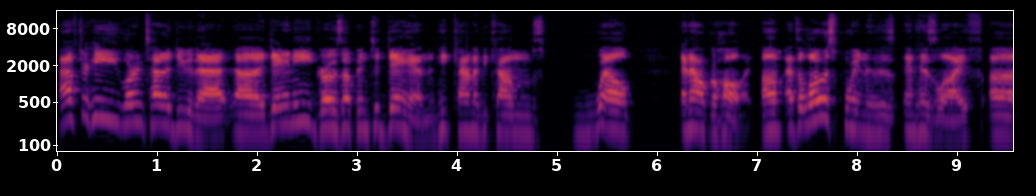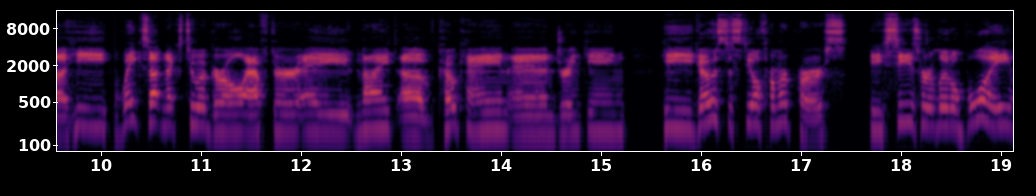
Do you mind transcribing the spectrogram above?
After he learns how to do that, uh, Danny grows up into Dan, and he kind of becomes, well, an alcoholic. Um, at the lowest point in his in his life, uh, he wakes up next to a girl after a night of cocaine and drinking. He goes to steal from her purse. He sees her little boy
